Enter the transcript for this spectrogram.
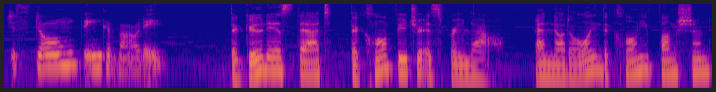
Just don't think about it. The good news is that the clone feature is free now. And not only the cloning function,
